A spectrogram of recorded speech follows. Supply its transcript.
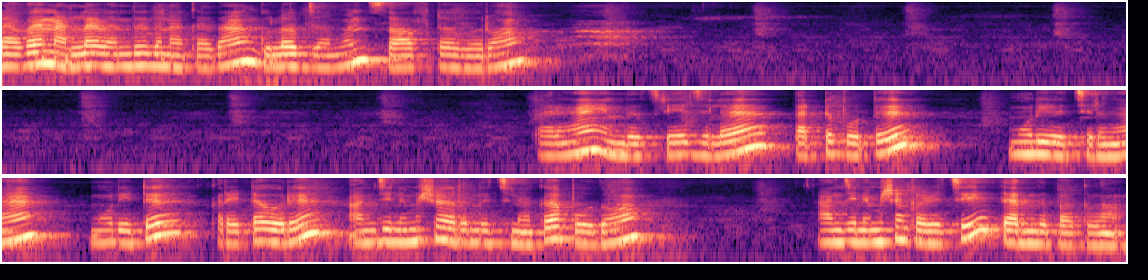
ரவை நல்லா வெந்ததுனாக்கா தான் குலாப் ஜாமுன் சாஃப்டாக வரும். பாருங்கள் இந்த ஸ்டேஜில் தட்டு போட்டு மூடி வச்சுருங்க. மூடிட்டு கரெக்டாக ஒரு அஞ்சு நிமிஷம் இருந்துச்சுனாக்கா போதும். அஞ்சு நிமிஷம் கழித்து திறந்து பார்க்கலாம்.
